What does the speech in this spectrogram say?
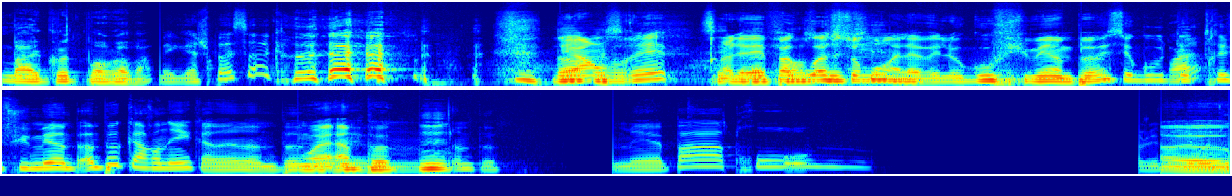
bah écoute, pourquoi pas. Mais gâche pas ça quand même. et en vrai, elle une avait pas goût à saumon, elle avait le goût fumé un peu. C'est goût Ouais. très fumé, un, un peu carné quand même, un peu. Ouais, mais, un peu. euh, Mm. Un peu. Mais pas trop. Euh,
